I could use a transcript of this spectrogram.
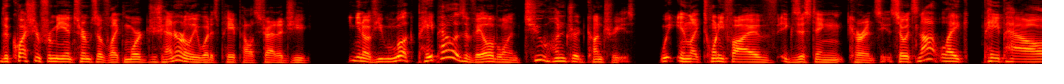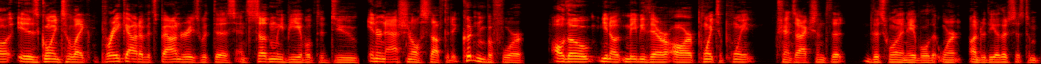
the question for me, in terms of like more generally, what is PayPal's strategy? You know, if you look, PayPal is available in 200 countries in like 25 existing currencies. So it's not like PayPal is going to like break out of its boundaries with this and suddenly be able to do international stuff that it couldn't before. Although, you know, maybe there are point to point transactions that this will enable that weren't under the other system.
